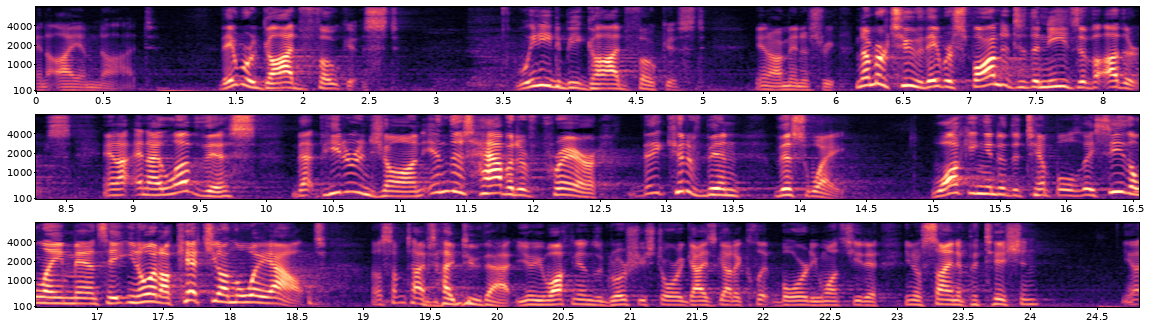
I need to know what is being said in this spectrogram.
and I am not. They were God focused. We need to be God focused in our ministry. Number two, they responded to the needs of others. And I, and I love this that Peter and John, in this habit of prayer, they could have been this way. Walking into the temple, they see the lame man, say, You know what, I'll catch you on the way out. Sometimes I do that. You know, you're walking into the grocery store, a guy's got a clipboard, he wants you to, you know, sign a petition. You know,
